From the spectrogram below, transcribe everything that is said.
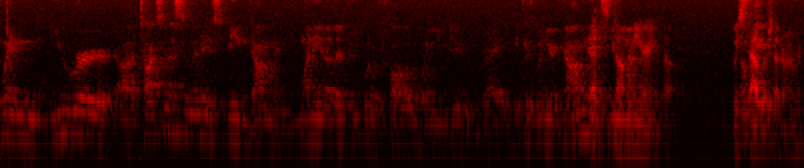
When you were uh, toxic masculinity is being dominant, wanting other people to follow what you do, right? Because when you're dominant, That's you want- domineering, though. We established Okay. that, remember?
